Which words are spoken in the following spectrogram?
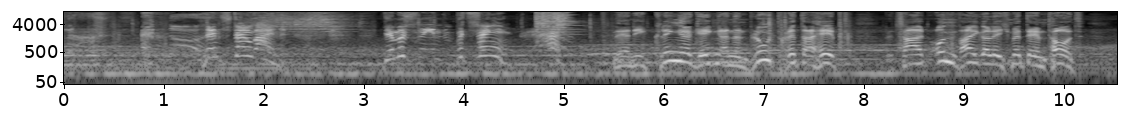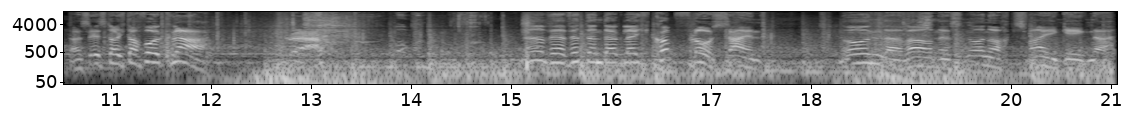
Nimm Stellung ein! Wir müssen ihn bezwingen! Wer die Klinge gegen einen Blutritter hebt, bezahlt unweigerlich mit dem Tod. Das ist euch doch wohl klar. Na, wer wird denn da gleich kopflos sein? Nun, da waren es nur noch zwei Gegner.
